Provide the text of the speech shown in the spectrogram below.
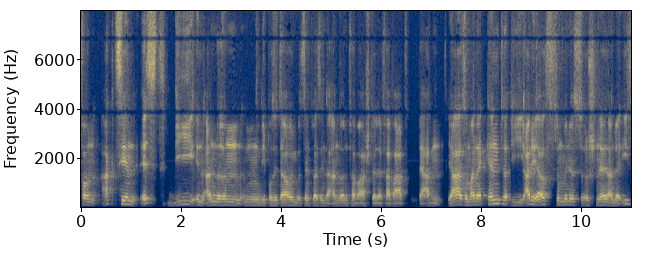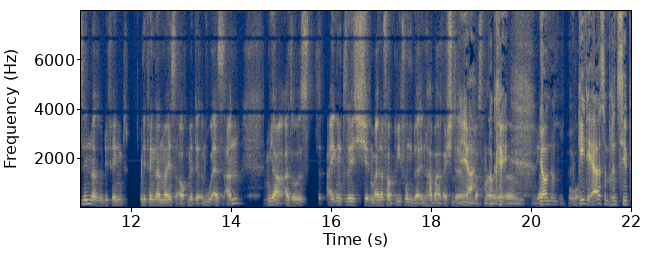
von Aktien ist, die in anderen ähm, Depositarien beziehungsweise in der anderen Verwahrstelle verwahrt werden. Ja, also man erkennt die ADRs zumindest schnell an der ISIN, also die fängt, die fängt dann meist auch mit der US an. Ja, also ist eigentlich eine Verbriefung der Inhaberrechte. Ja, um das mal, okay. ähm, Ja, und, und so GDR ist im Prinzip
